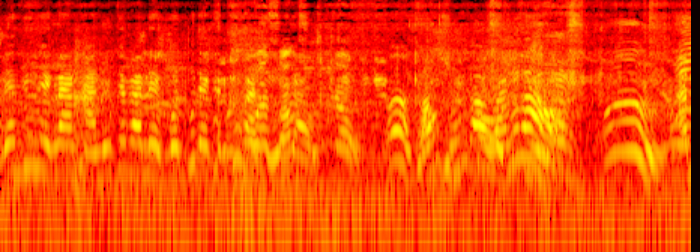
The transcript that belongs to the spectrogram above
เรียนอยู่เลขล่างหาหนึ่งแต่ว่าเลขบนผู้ใดขันผู้ใดศูนย์เก่าเออสองศูนย์เก่าไม่ได้เอออัน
